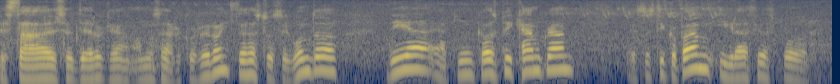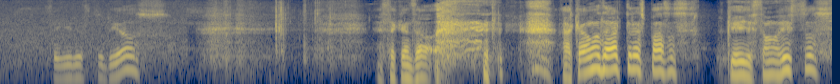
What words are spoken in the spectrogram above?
Está el sendero que vamos a recorrer hoy. Este es nuestro segundo día aquí en Cosby Campground. Esto es Tico Pam y gracias por seguir estos videos. Está cansado. Acabamos de dar tres pasos. Ok, estamos listos.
